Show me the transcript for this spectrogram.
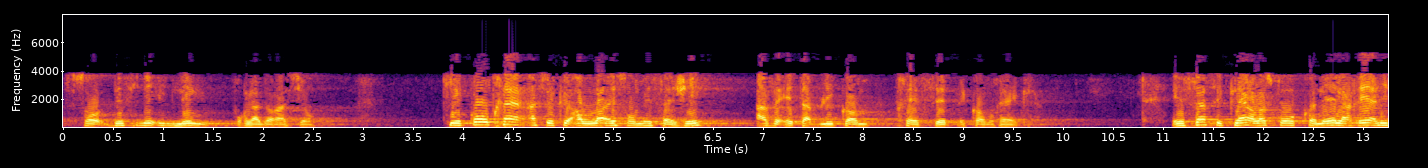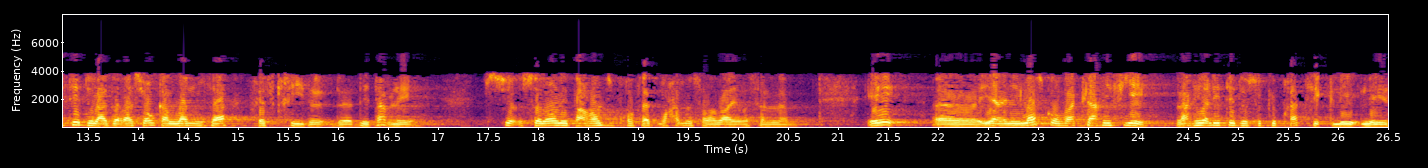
ils se sont dessinés une ligne pour l'adoration, qui est contraire à ce que Allah et son messager avaient établi comme principe et comme règle. Et ça c'est clair lorsqu'on connaît la réalité de l'adoration qu'Allah nous a prescrit d'établir. Selon les paroles du prophète Mohammed sallallahu alayhi wa sallam. Et euh, lorsqu'on va clarifier la réalité de ce que pratiquent les, les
